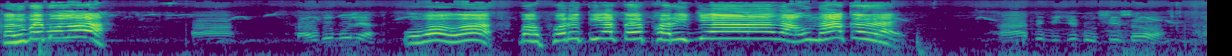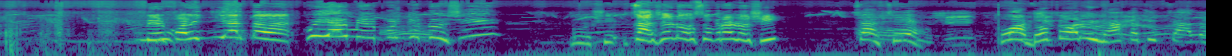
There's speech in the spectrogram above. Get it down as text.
કનુભાઈ બોલો. ઓવો ઓવો. બફોરે ત્યાં તે ફરી ગયા આવું ના કરાય. મેળ પડી ગઈ યાર તમાર. કોઈ યાર મેળ પર કે ડોશી? ડોશી. ચાલશે ડો છોકરા ડોશી? ચાલશે. વાઢો પડી ના કદી ચાલે.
